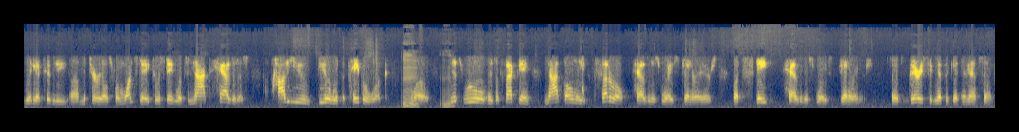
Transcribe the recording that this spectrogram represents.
radioactivity uh, materials from one state to a state where it's not hazardous. How do you deal with the paperwork mm. flow? Mm-hmm. This rule is affecting not only federal hazardous waste generators, but state hazardous waste generators. So it's very significant in that sense.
